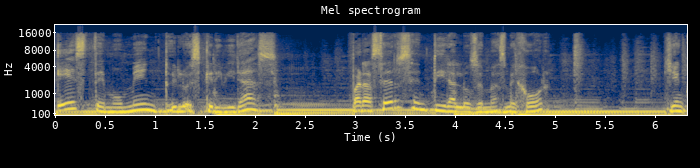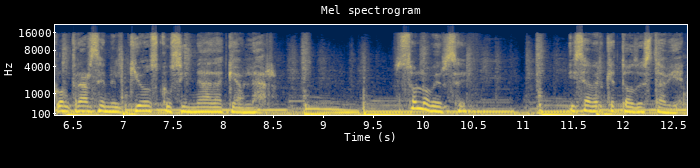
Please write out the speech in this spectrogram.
este momento y lo escribirás para hacer sentir a los demás mejor y encontrarse en el kiosco sin nada que hablar. Solo verse y saber que todo está bien.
